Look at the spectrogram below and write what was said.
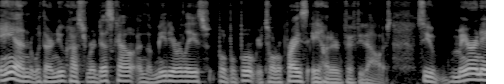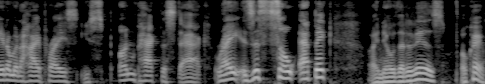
and with our new customer discount and the media release, boom, boom, boom, your total price, $850. So you marinate them at a high price, you unpack the stack, right? Is this so epic? I know that it is. Okay.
